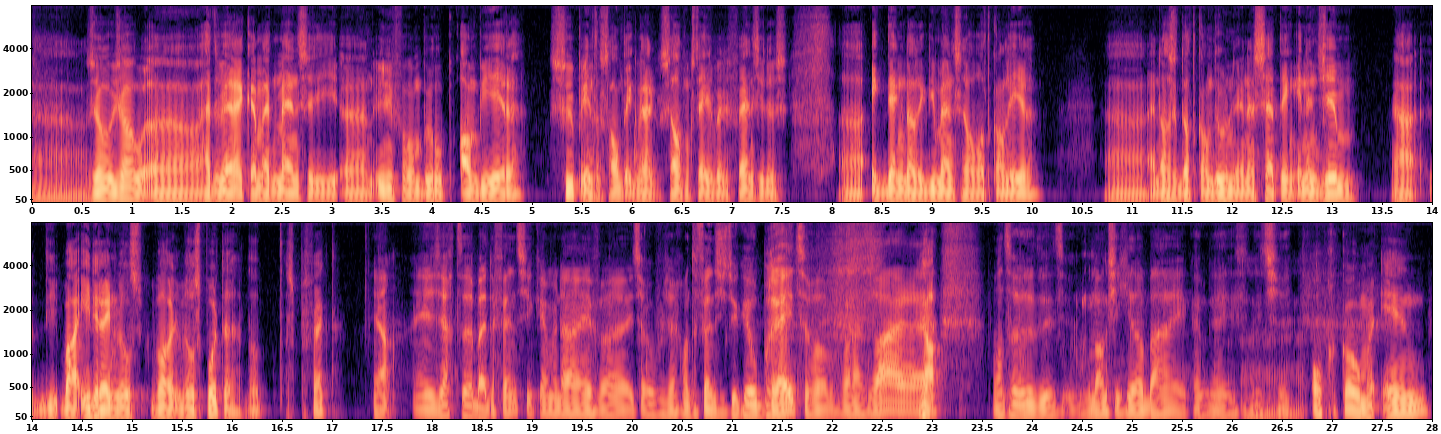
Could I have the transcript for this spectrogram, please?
Uh, sowieso het werken met mensen die een uniform beroep ambiëren. Super interessant. Ik werk zelf nog steeds bij Defensie, dus ik denk dat ik die mensen wel wat kan leren. En als ik dat kan doen in een setting, in een gym, ja, die, waar iedereen wil, wil, sporten, dat, dat, is perfect. Ja, en je zegt uh, bij Defensie, kan je me daar even iets over zeggen? Want Defensie is natuurlijk heel breed, van, vanuit waar? Uh, ja. Want uh, dit, hoe lang zit je daarbij? Kan je iets, opgekomen in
